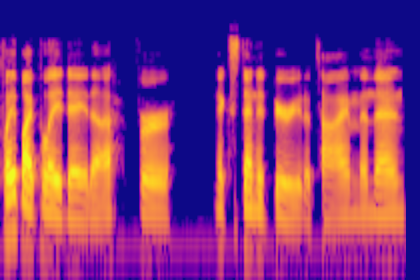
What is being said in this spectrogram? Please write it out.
play-by-play data for an extended period of time, and then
